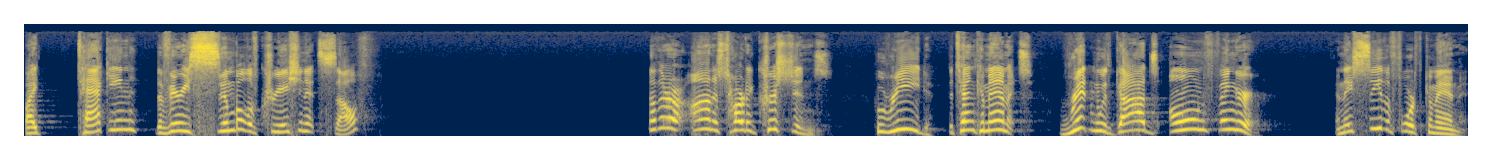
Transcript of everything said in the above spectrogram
by attacking the very symbol of creation itself? Now, there are honest hearted Christians who read the Ten Commandments written with God's own finger, and they see the fourth commandment.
